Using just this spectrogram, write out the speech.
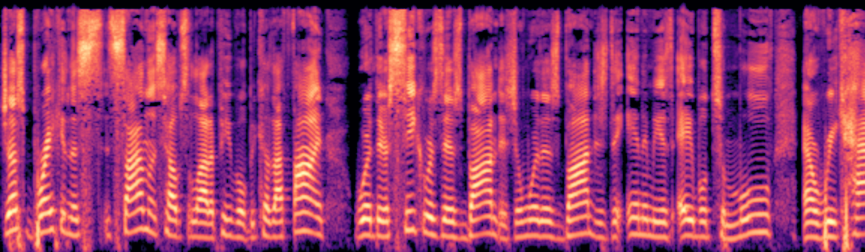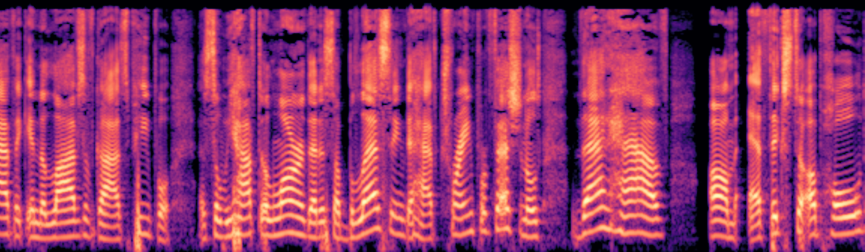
Just breaking the silence helps a lot of people because I find where there's secrets, there's bondage, and where there's bondage, the enemy is able to move and wreak havoc in the lives of God's people. And so we have to learn that it's a blessing to have trained professionals that have um, ethics to uphold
